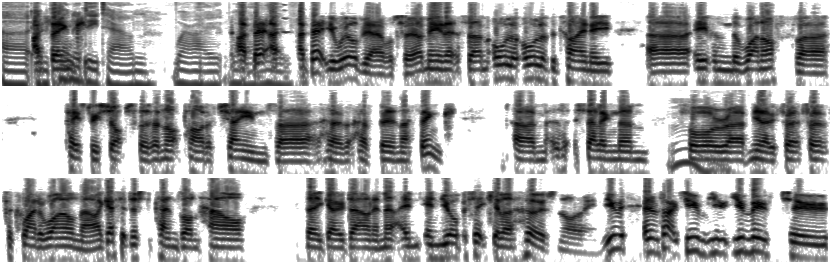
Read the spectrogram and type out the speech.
uh, I in think- Kennedy Town, where I, where I bet I, live. I bet you will be able to. I mean, it's um, all all of the tiny, uh, even the one-off uh, pastry shops that are not part of chains uh, have have been, I think, um, selling them Mm. for um, you know for, for for quite a while now. I guess it just depends on how they go down in that, in, in your particular hood, Noreen. You, and in fact, you, you you moved to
